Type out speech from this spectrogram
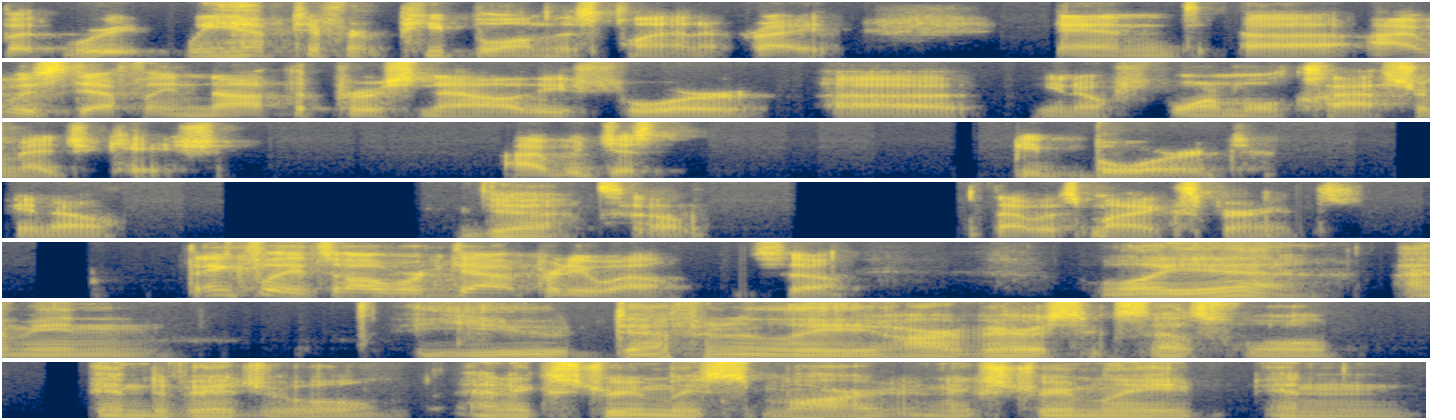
but we we have different people on this planet right? And uh, i was definitely not the personality for uh, you know formal classroom education. I would just be bored you know? Yeah. So that was my experience. Thankfully it's all worked out pretty well so. Well yeah. I mean you definitely are very successful individual and extremely smart and extremely in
